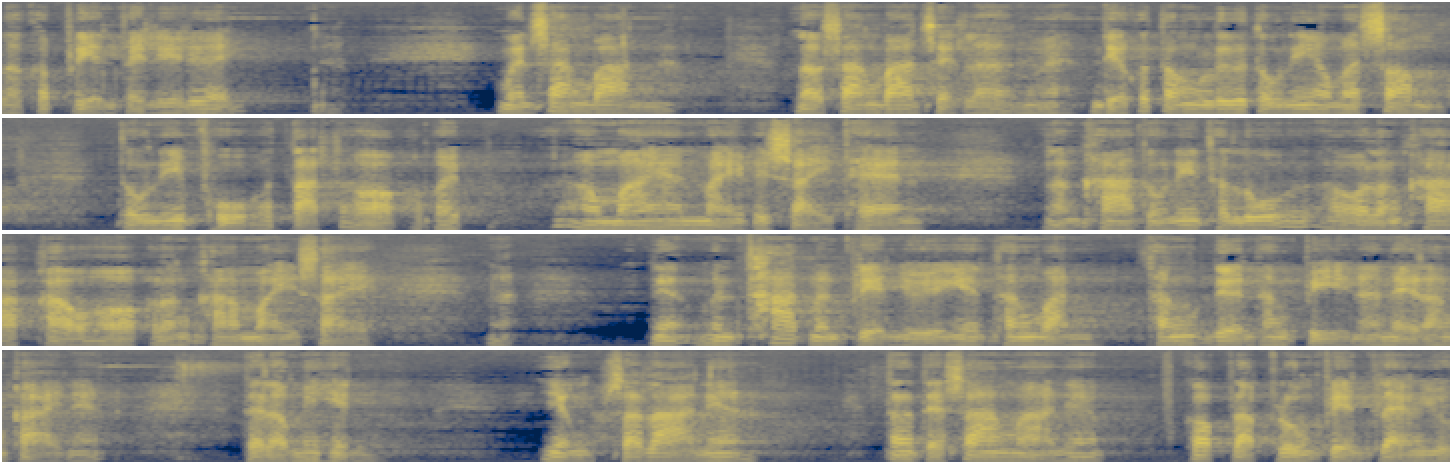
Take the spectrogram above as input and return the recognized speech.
แล้วก็เปลี่ยนไปเรื่อยๆ เหมือนสร้างบ้านนะ เราสร้างบ้านเสร็จแล้วใช่ไหมเดี๋ยวก็ต้องรื้อตรงนี้เอามาซ่อม ตรงนี้ผูกตัดออกเอาไปเอาไม้อันใหม่ไปใส่แทน หลังคาตรงนี้ทะลุเอาหลังคาเก่าออกหลังคาใหม่ใส่เนี่ยมันธาตุมันเปลี่ยนอยู่อย่างเงี้ยทั้งวันทั้งเดือนทั้งปีนะในร่างกายเนี่ย แต่เราไม่เห็นอย่างศาลาเนี่ย ตั้งแต่สร้างมาเนี่ย ก็ปรับปรุงเปลี่ยนแปลงอยู่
